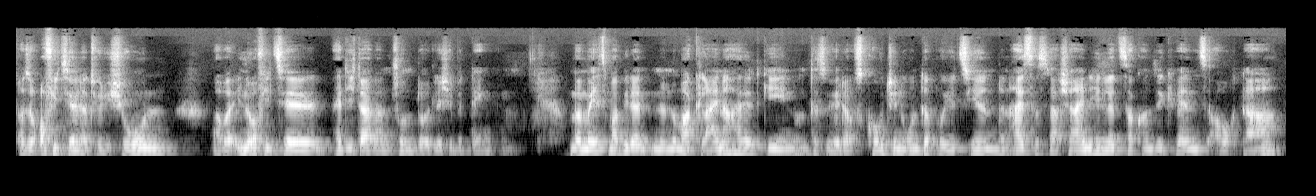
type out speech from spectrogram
Also offiziell natürlich schon, aber inoffiziell hätte ich da dann schon deutliche Bedenken. Und wenn wir jetzt mal wieder eine Nummer kleiner halt gehen und das wieder aufs Coaching runterprojizieren, dann heißt das wahrscheinlich in letzter Konsequenz auch da,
